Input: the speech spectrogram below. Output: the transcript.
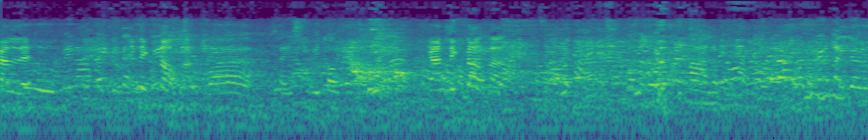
กันเลยที่ TikTok อะว่าใช้ชีวิตตอนนี้งาน TikTok อะตาแล้วไม่เหมือนเดิม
